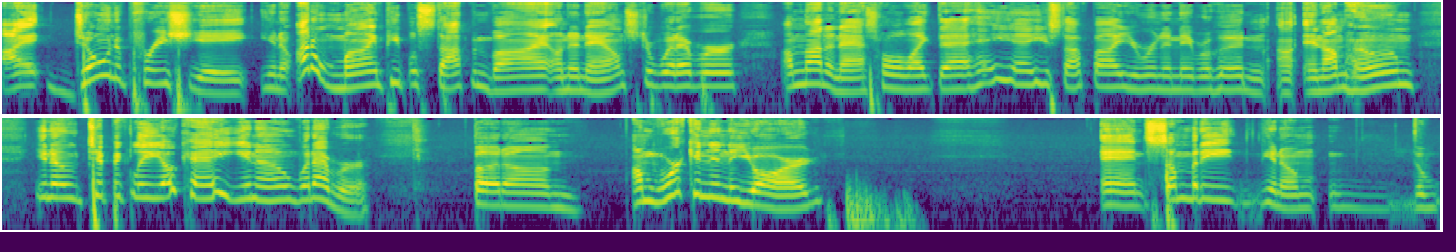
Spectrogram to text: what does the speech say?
I don't appreciate, you know, I don't mind people stopping by unannounced or whatever. I'm not an asshole like that. Hey, yeah, you stop by, you're in a neighborhood and and I'm home. You know, typically okay, you know, whatever. But um I'm working in the yard and somebody, you know, the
